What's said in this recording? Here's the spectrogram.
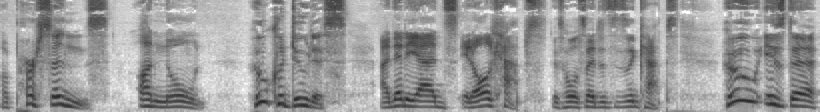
or persons unknown. Who could do this? And then he adds, in all caps, this whole sentence is in caps, who is the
